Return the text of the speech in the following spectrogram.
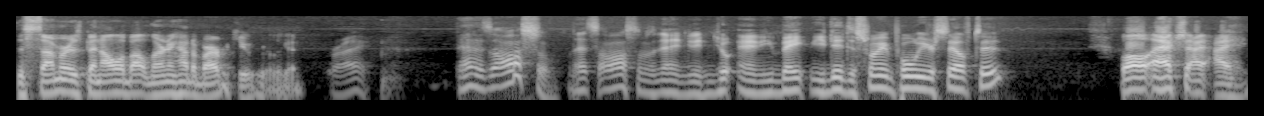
the summer has been all about learning how to barbecue. Really good. That is awesome. That's awesome. And you enjoy, and you made you did the swimming pool yourself too. Well, actually, I, I,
